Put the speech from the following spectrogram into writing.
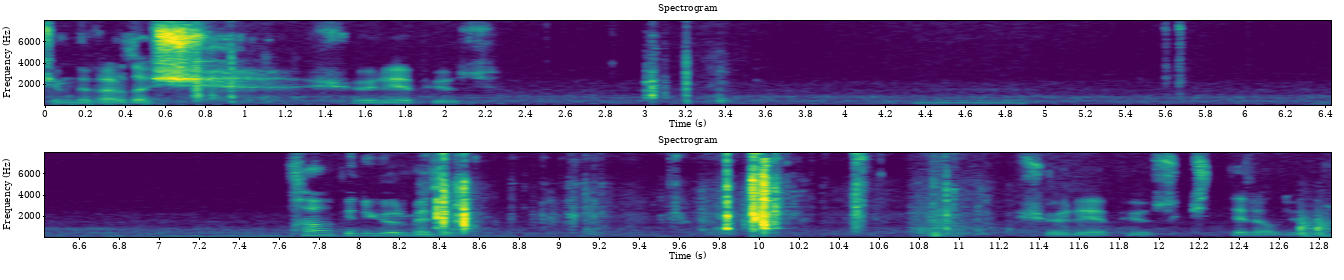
Şimdi kardeş şöyle yapıyoruz. Hmm. Ha beni görmedi. Şöyle yapıyoruz. Kitleri alıyoruz.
